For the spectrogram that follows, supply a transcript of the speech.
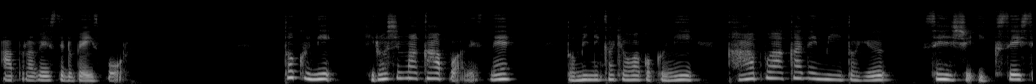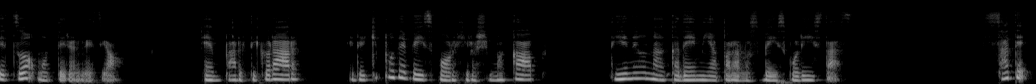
a través del béisbol. 特に広島カープはですね、ドミニカ共和国にカープアカデミーという選手育成施設を持ってるんですよ。En particular, el equipo de béisbol Hiroshima Cup tiene una academia para los beisbolistas. さて、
